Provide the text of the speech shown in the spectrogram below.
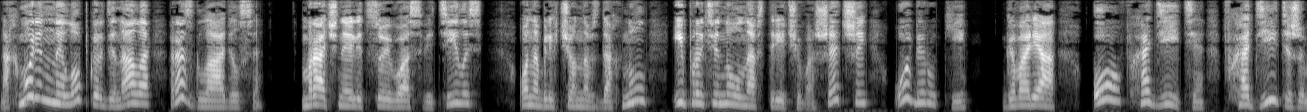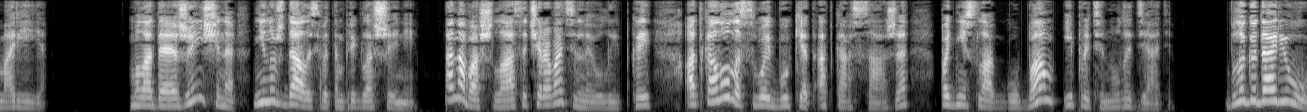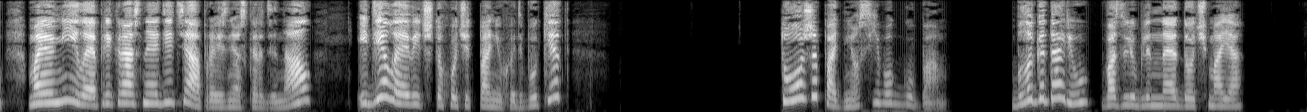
Нахмуренный лоб кардинала разгладился, мрачное лицо его осветилось, он облегченно вздохнул и протянул навстречу вошедшей обе руки, говоря «О, входите, входите же, Мария!» Молодая женщина не нуждалась в этом приглашении. Она вошла с очаровательной улыбкой, отколола свой букет от корсажа, поднесла к губам и протянула дяде. «Благодарю, мое милое прекрасное дитя», — произнес кардинал, и, делая вид, что хочет понюхать букет, тоже поднес его к губам. «Благодарю, возлюбленная дочь моя».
